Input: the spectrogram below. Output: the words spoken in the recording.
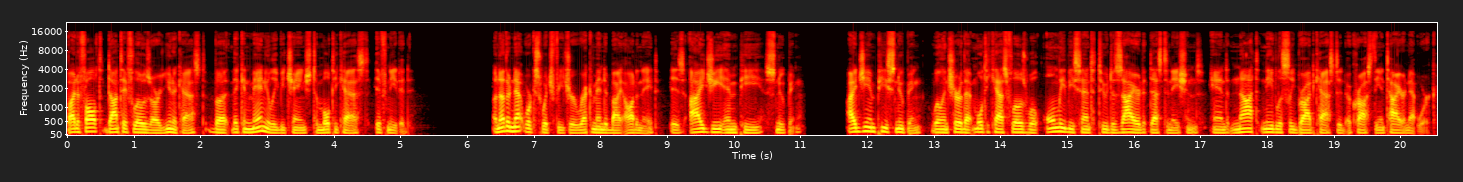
By default, Dante flows are unicast, but they can manually be changed to multicast if needed. Another network switch feature recommended by Audinate is IGMP snooping. IGMP snooping will ensure that multicast flows will only be sent to desired destinations and not needlessly broadcasted across the entire network.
